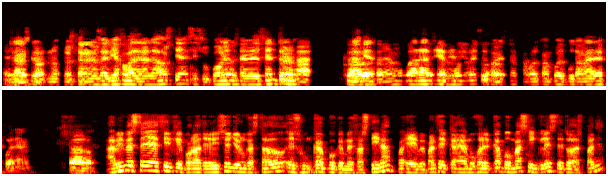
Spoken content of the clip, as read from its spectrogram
Claro, es que los, los terrenos del viejo valdrán la hostia, se supone, o sea, en el centro, ¿no? Ah, Claro, que- tener muy Para baratos, hacer muy muy eso, por eso acabó el campo de puta madre fuera, ¿no? Claro. A mí me extraña decir que por la televisión yo nunca he estado. Es un campo que me fascina. Eh, me parece que a lo mejor el campo más inglés de toda España.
